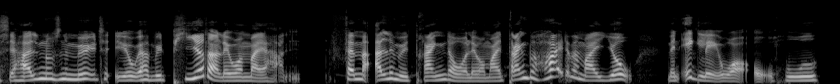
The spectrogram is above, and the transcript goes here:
1,68. Jeg har aldrig nogensinde mødt, jo, jeg har mødt piger, der laver mig. Jeg har fandme aldrig mødt drenge, der overlever mig. Drenge på højde med mig, jo, men ikke lavere overhovedet.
